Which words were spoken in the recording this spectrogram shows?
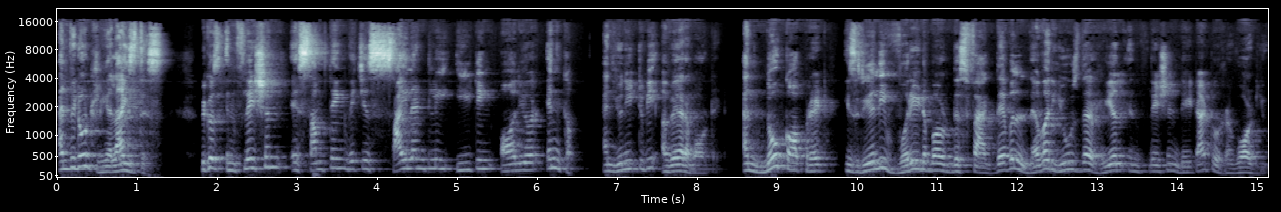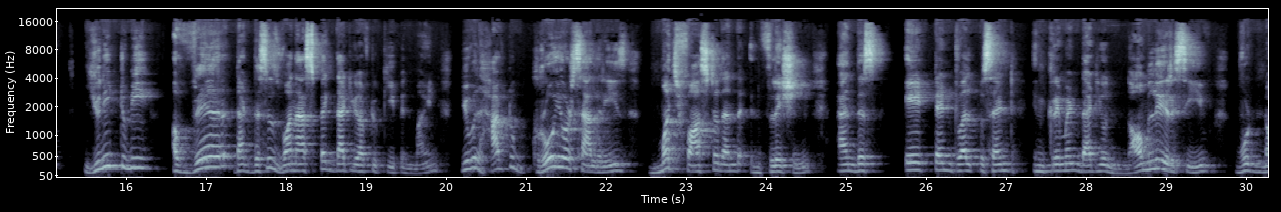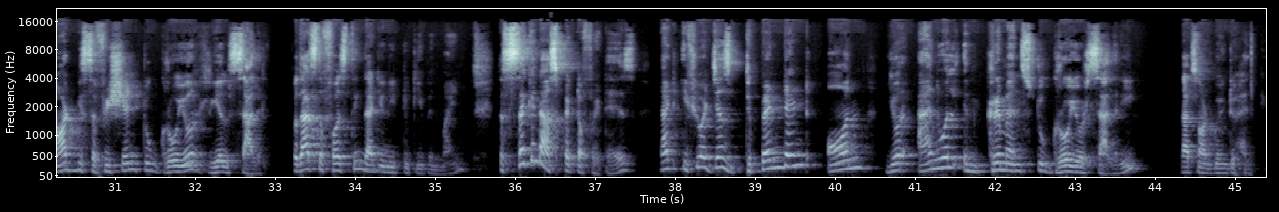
and we don't realize this because inflation is something which is silently eating all your income and you need to be aware about it. And no corporate is really worried about this fact. They will never use the real inflation data to reward you. You need to be aware that this is one aspect that you have to keep in mind. You will have to grow your salaries much faster than the inflation, and this 8, 10, 12% increment that you normally receive would not be sufficient to grow your real salary. So that's the first thing that you need to keep in mind. The second aspect of it is that if you are just dependent on your annual increments to grow your salary, that's not going to help.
